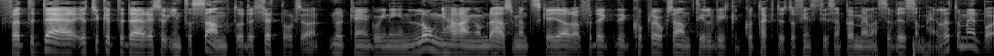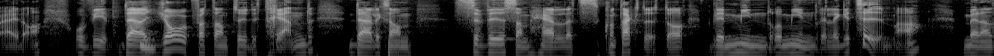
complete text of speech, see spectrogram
för att det där, jag tycker att det där är så intressant och det sätter också, nu kan jag gå in i en lång harang om det här som jag inte ska göra för det, det kopplar också an till vilka kontaktytor finns till exempel mellan civilsamhället och medborgare idag. Och vi, där Mm. jag uppfattar en tydlig trend där liksom civilsamhällets kontaktytor blir mindre och mindre legitima medan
